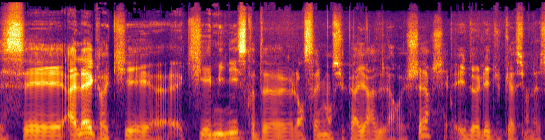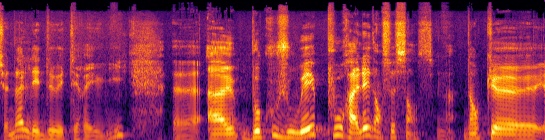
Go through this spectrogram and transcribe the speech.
c'est Allègre qui est, qui est ministre de l'enseignement supérieur et de la recherche et de l'éducation nationale, les deux étaient réunis, euh, a beaucoup joué pour aller dans ce sens. Donc euh,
